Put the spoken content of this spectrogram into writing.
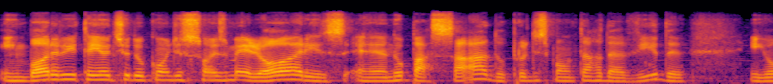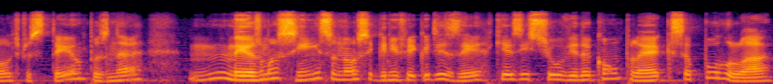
Embora ele tenha tido condições melhores é, no passado para o despontar da vida em outros tempos, né? Mesmo assim, isso não significa dizer que existiu vida complexa por lá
